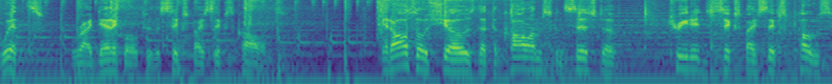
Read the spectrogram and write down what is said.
widths were identical to the 6x6 columns. It also shows that the columns consist of treated 6x6 posts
